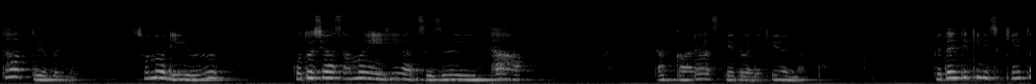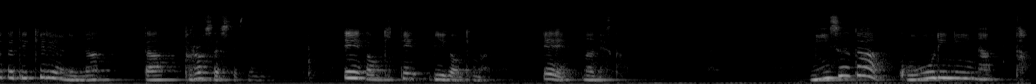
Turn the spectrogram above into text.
たと呼ぶんです。その理由今年は寒い日が続いた。だからスケートができるようになった。具体的にスケートができるようになったプロセスですね。A が起きて B が起きます。A 何ですか？水が氷になった。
